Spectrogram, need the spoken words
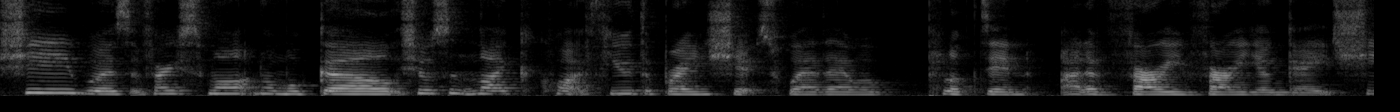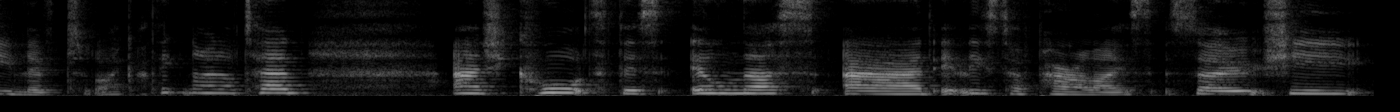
she was a very smart, normal girl. She wasn't like quite a few of the brain ships where they were plugged in at a very, very young age. She lived to like, I think, nine or ten. And she caught this illness and it leaves her paralysed. So she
